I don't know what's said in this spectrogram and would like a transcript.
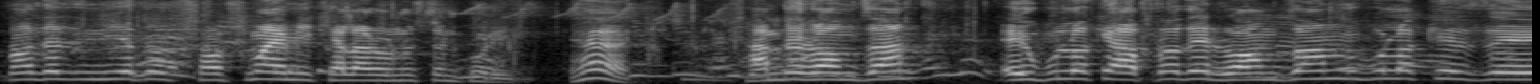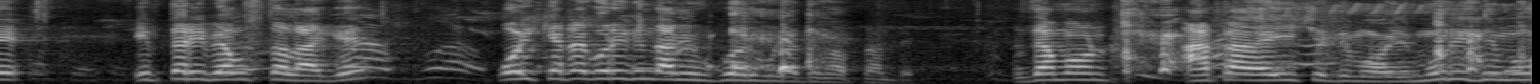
আপনাদের নিয়ে তো সবসময় আমি খেলার অনুষ্ঠান করি। হ্যাঁ সামনে রমজান, এই উপলক্ষে আপনাদের রমজান উপলক্ষে যে ইফতারি ব্যবস্থা লাগে, ওই ক্যাটাগরি কিন্তু আমি উপহারগুলো দিব আপনাদের। যেমন আটা, ইসে দিব মুড়ি দিমু,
